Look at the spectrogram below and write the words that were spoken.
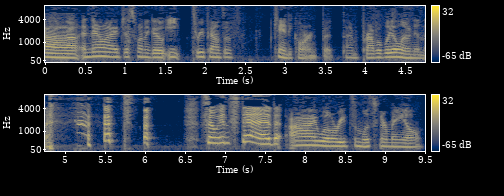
Uh, and now I just want to go eat three pounds of candy corn, but I'm probably alone in that. so instead, I will read some listener mail.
